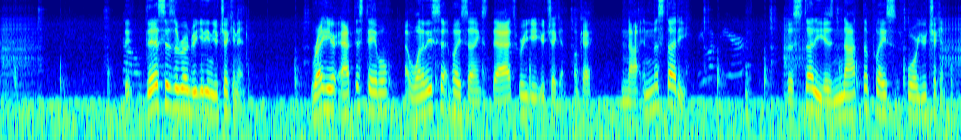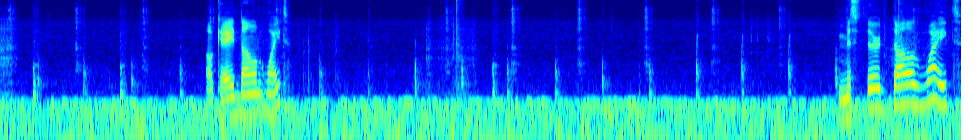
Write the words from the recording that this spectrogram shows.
Donald This is the room to be eating your chicken in. Right here at this table, at one of these set place settings, that's where you eat your chicken, okay? Not in the study. The study is not the place for your chicken. Okay, Donald White. Mr. Donald White.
